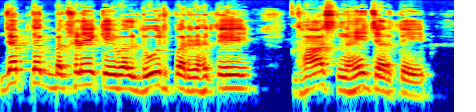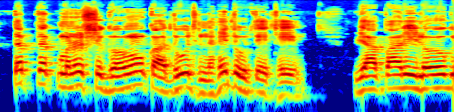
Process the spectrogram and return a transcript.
जब तक बछड़े केवल दूध पर रहते, घास नहीं चरते तब तक मनुष्य गौों का दूध नहीं दूते थे। व्यापारी लोग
